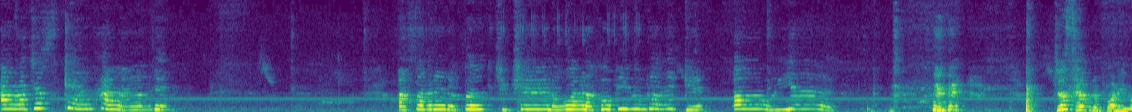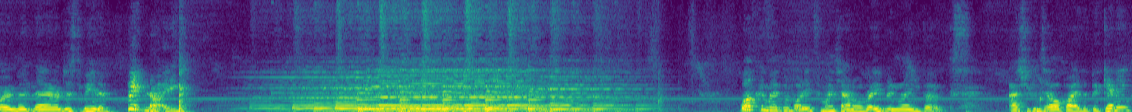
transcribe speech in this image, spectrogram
I just can't hide it. I started a BookTube channel, and I hope you like it. Oh yeah. just having a funny moment there, and just being a bit nutty. Welcome everybody to my channel, Raven Rayne Books. As you can tell by the beginning,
